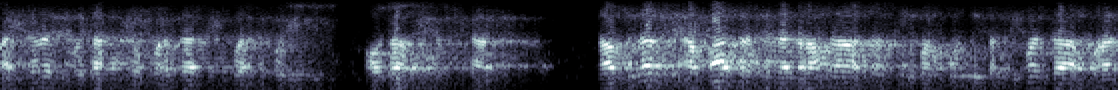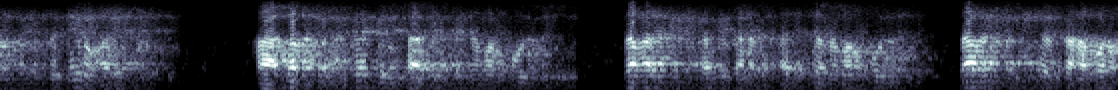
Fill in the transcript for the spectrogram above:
bagaimana dibatasi diopar dari kota kota otak universitas Nah, benar ini apa saja yang terlalu dalam sisi marfut di terkiman dan apuran ini sendiri oleh itu. Kata kita juga jadi saat ini yang marfut, dan hari ini kita tidak ada saja yang marfut, dan hari ini kita tidak ada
